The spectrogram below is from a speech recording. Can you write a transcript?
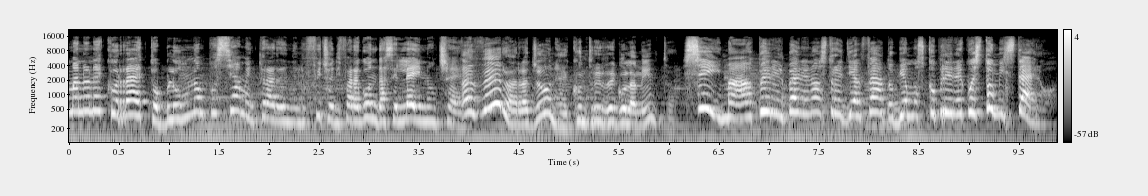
Ma non è corretto, Bloom. Non possiamo entrare nell'ufficio di Faragonda se lei non c'è. È vero, ha ragione, è contro il regolamento. Sì, ma per il bene nostro e di Alfea dobbiamo scoprire questo mistero.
